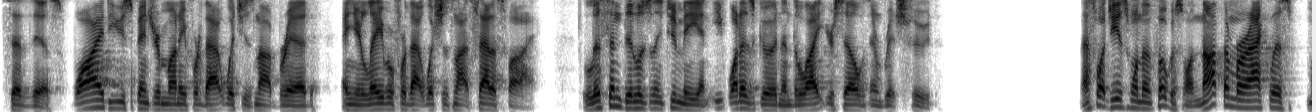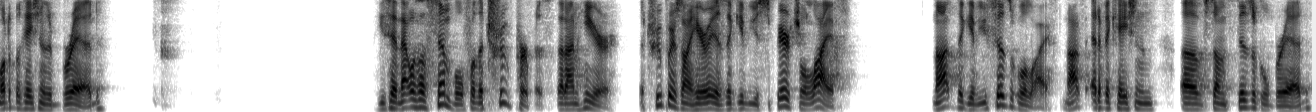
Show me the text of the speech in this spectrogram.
said this Why do you spend your money for that which is not bread, and your labor for that which does not satisfy? Listen diligently to me and eat what is good, and delight yourselves in rich food. That's what Jesus wanted to focus on, not the miraculous multiplication of the bread. He said that was a symbol for the true purpose that I'm here. The true purpose I'm here is to give you spiritual life, not to give you physical life, not edification of some physical bread,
